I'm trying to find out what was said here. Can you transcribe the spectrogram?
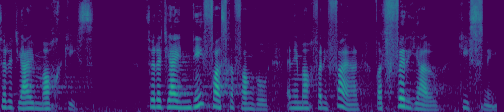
sodat jy mag kies. Sodat jy nie vasgevang word in die mag van die vyand wat vir jou kies nie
